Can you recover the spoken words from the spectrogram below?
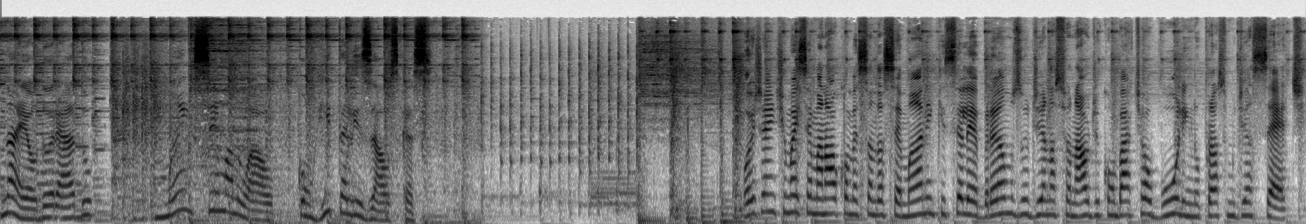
Na Eldorado, Mãe Sem Manual, com Rita Lizauskas. Oi, gente, Mãe Semanal começando a semana em que celebramos o Dia Nacional de Combate ao Bullying no próximo dia 7.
